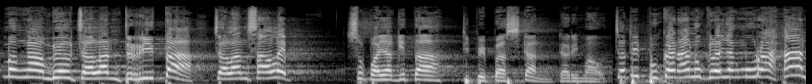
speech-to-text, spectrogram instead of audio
mengambil jalan derita, jalan salib supaya kita dibebaskan dari maut. Jadi bukan anugerah yang murahan,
